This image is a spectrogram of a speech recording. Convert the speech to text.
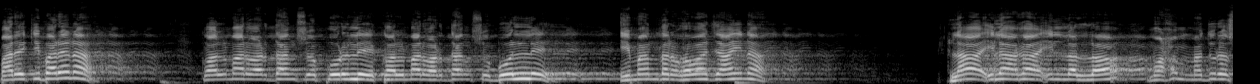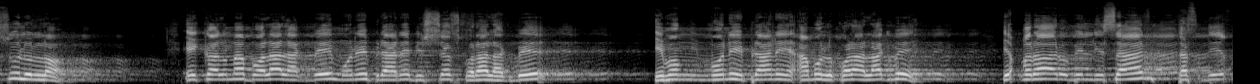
পারে কি পারে না? কলমার অর্ধাংশ পড়লে, কলমার অর্ধাংশ বললে ইমানদার হওয়া যায় না। লা ইলাহা ইল্লাল্লাহ মোহাম্মদুর রসুল্লাহ এই কলমা বলা লাগবে, মনে প্রাণে বিশ্বাস করা লাগবে এবং মনে প্রাণে আমল করা লাগবে। ইকরার বিল লিসান, তাসদীক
